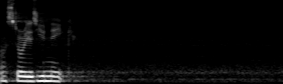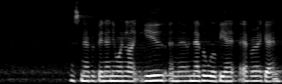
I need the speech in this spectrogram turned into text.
Our story is unique. There's never been anyone like you, and there never will be ever again.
